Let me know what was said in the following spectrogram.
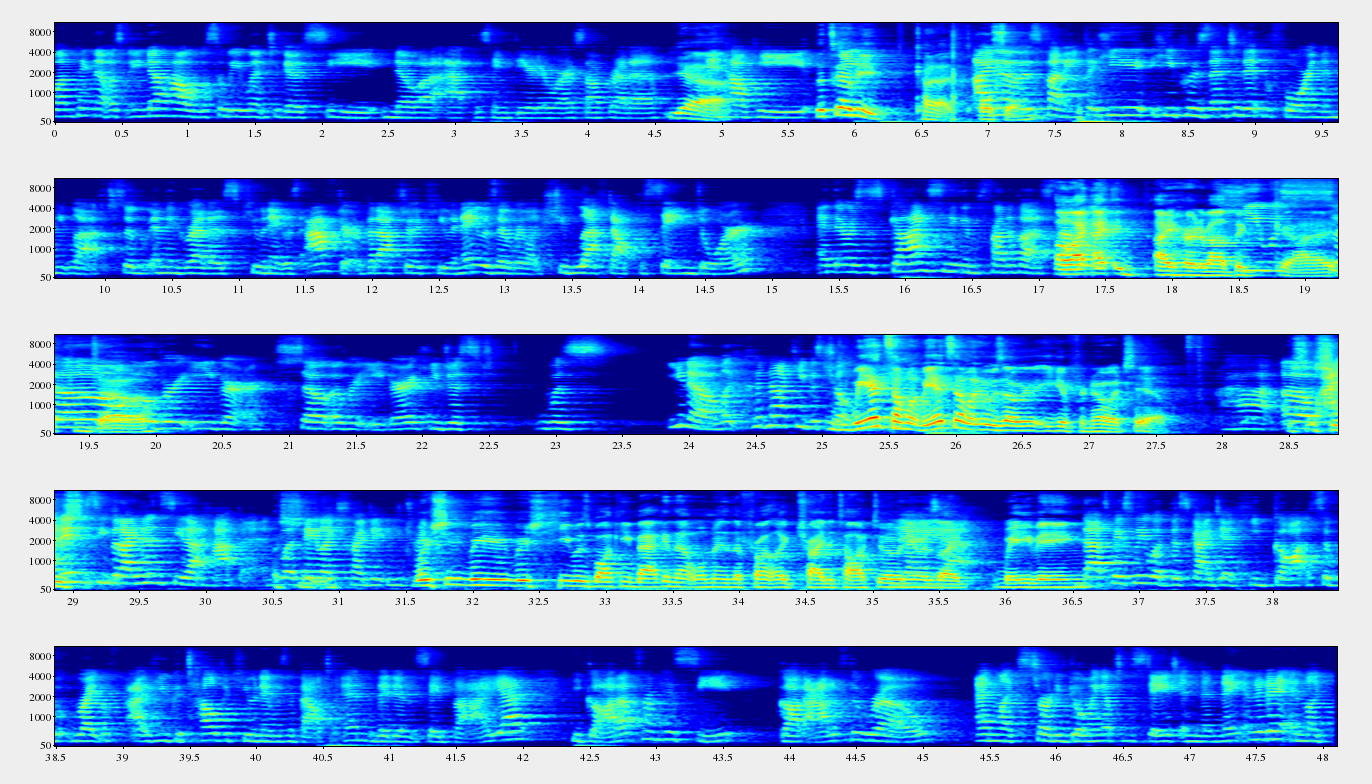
one thing that was, you know how, so we went to go see Noah at the same theater where I saw Greta, Yeah. and how he. that's gotta he- be kind of I know it was funny, but he he presented it before and then he left. So and then Greta's Q and A was after. But after the Q and A was over, like she left out the same door, and there was this guy sitting in front of us. Oh, that I, I I heard about the guy. he was guy so Joe. over eager, so over eager. He just was, you know, like could not keep his children. We had someone. We had someone who was over eager for Noah too. Ah, oh, I didn't see, but I didn't see that happen. But they like tried to. He tried Where to she, we, where he was walking back, and that woman in the front like tried to talk to him, and Yeah, he was yeah, like waving. That's basically what this guy did. He got so right. bef- uh, You could tell the Q and A was about to end, but they didn't say bye yet. He got up from his seat, got out of the row, and like started going up to the stage, and then they ended it and like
